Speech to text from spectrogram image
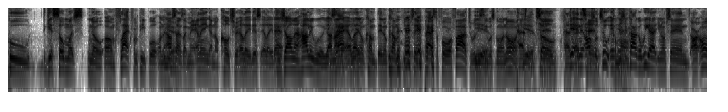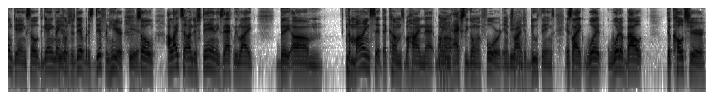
who get so much, you know, um, flack from people on the Yeah. outside. It's like, man, LA ain't got no culture, LA this, LA that. Cause y'all in Hollywood, y'all exactly. not in LA. They don't come. They don't come. You know what I'm saying? Past the 405 to really Yeah. see what's going on. Past the yeah. 10, So past yeah, that and then 10. also too in, in. Chicago we got you know what I'm saying our own gang. So the gang bang Yeah. culture is there, but it's different here. Yeah. So I like to understand exactly like the um the mindset that comes behind that when Uh-huh. actually going forward and Yeah. trying to do things. It's like what what about the culture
